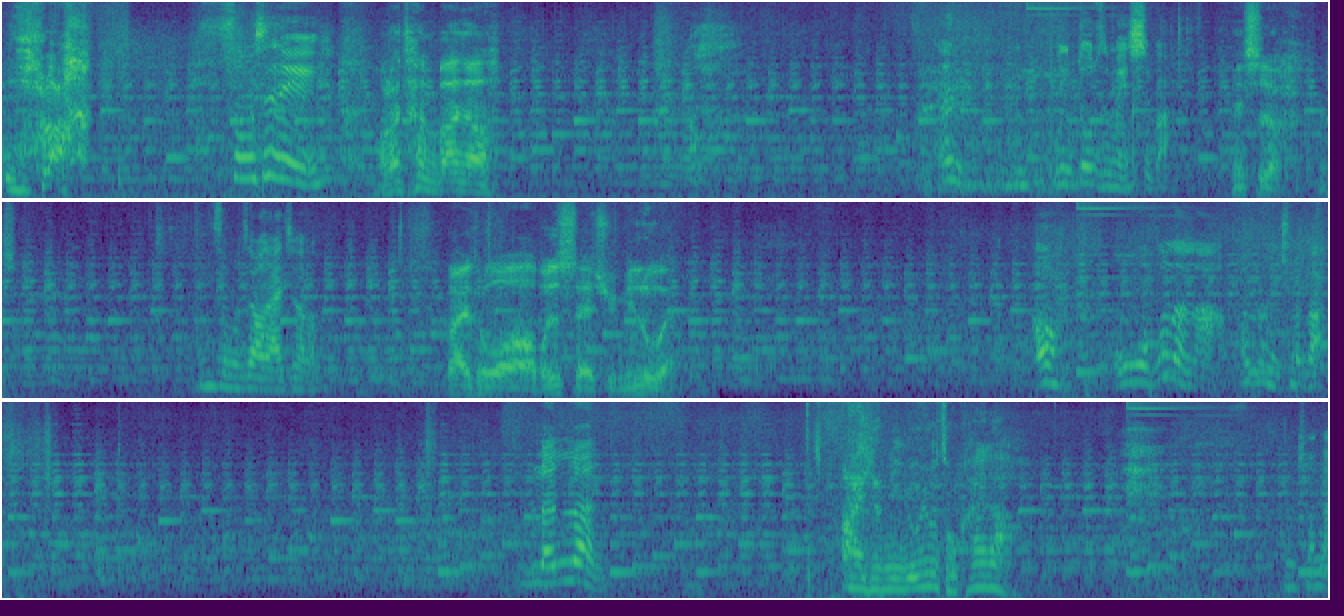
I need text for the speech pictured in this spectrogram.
我啦，什么是你？我来探班啊。那你你肚子没事吧？没事啊，没事。你怎么知道我来这了？拜托，我是谁？许明路哎。哦，我不冷啊，拜托你穿吧。冷冷。哎呀，你游泳走开啦！你穿吧。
